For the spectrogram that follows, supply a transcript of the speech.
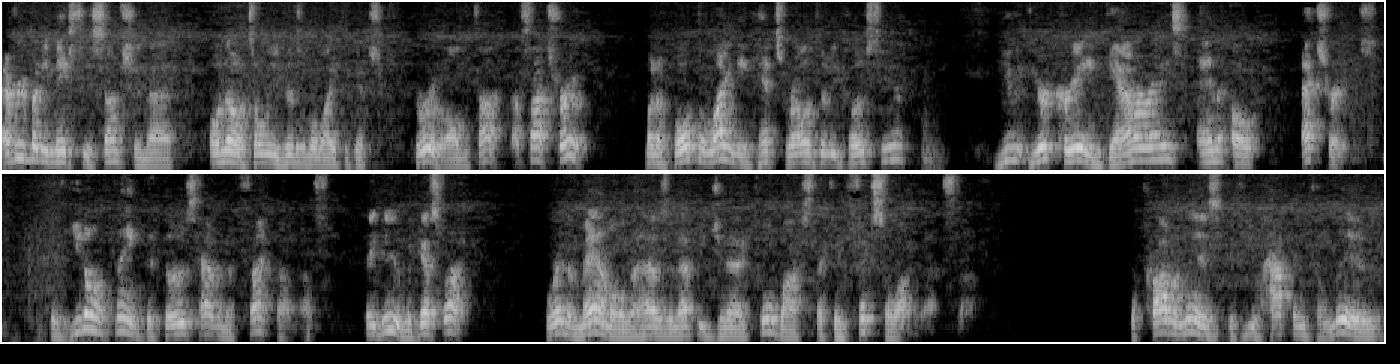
everybody makes the assumption that, oh no, it's only visible light that gets through all the time. That's not true. When a bolt of lightning hits relatively close to you, you you're creating gamma rays and oh, X-rays. If you don't think that those have an effect on us, they do. But guess what? We're the mammal that has an epigenetic toolbox that can fix a lot of that stuff. The problem is, if you happen to live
